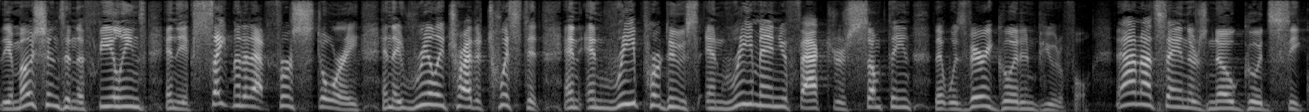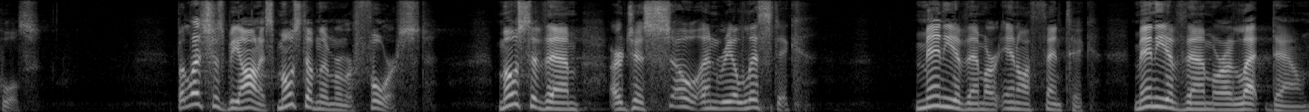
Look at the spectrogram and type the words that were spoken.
the emotions and the feelings and the excitement of that first story and they really try to twist it and, and reproduce and remanufacture something that was very good and beautiful. Now, I'm not saying there's no good sequels, but let's just be honest. Most of them are forced, most of them are just so unrealistic. Many of them are inauthentic, many of them are a letdown.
